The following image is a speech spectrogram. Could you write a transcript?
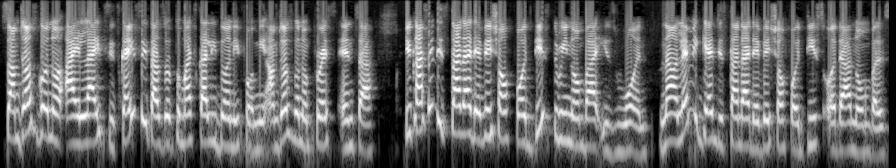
So I'm just going to highlight it. Can you see it has automatically done it for me? I'm just going to press enter. You can see the standard deviation for these three number is 1. Now let me get the standard deviation for these other numbers.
